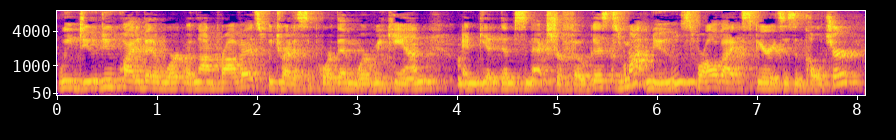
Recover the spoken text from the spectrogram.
we do do quite a bit of work with nonprofits. We try to support them where we can and get them some extra focus because we're not news. We're all about experiences and culture.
